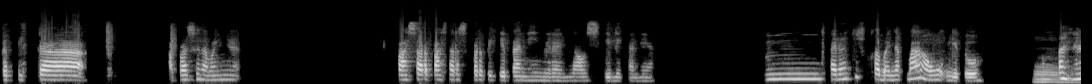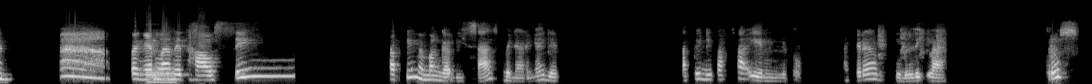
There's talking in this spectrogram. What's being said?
ketika apa sih namanya pasar-pasar seperti kita nih millennials gini kan ya hmm, kadang tuh suka banyak mau gitu hmm. pengen pengen yeah. landed housing tapi memang nggak bisa sebenarnya dan tapi dipaksain gitu. Akhirnya dibeli lah. Terus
